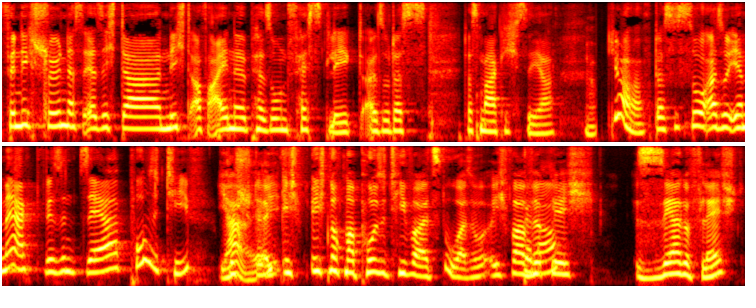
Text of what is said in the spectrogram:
finde ich schön, dass er sich da nicht auf eine Person festlegt. Also das, das mag ich sehr. Ja. ja, das ist so. Also ihr merkt, wir sind sehr positiv. Ja, bestimmt. ich, ich noch mal positiver als du. Also ich war genau. wirklich sehr geflasht.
